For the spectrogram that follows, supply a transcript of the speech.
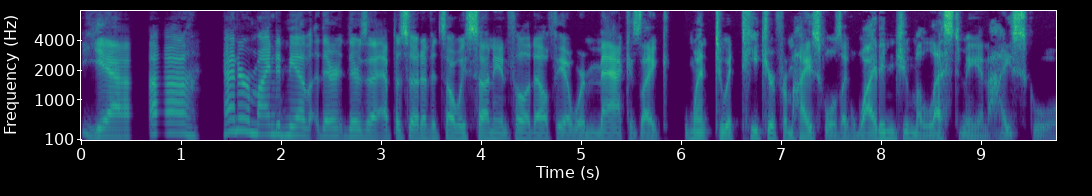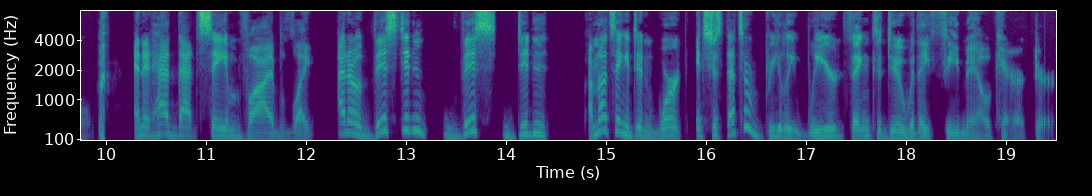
Yeah. Uh, kind of reminded me of there. There's an episode of It's Always Sunny in Philadelphia where Mac is like went to a teacher from high school. Is like, why didn't you molest me in high school? and it had that same vibe of like, I don't know. This didn't. This didn't. I'm not saying it didn't work. It's just that's a really weird thing to do with a female character.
